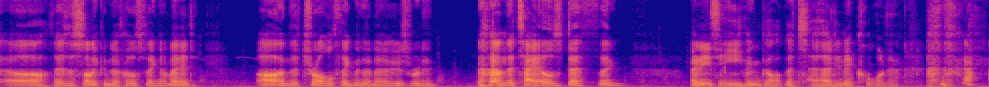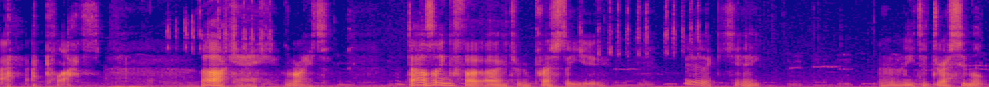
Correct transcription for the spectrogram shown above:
Oh, there's a Sonic and Knuckles thing I made. Oh, and the troll thing with the nose running. and the Tails death thing. And it's even got the turd in a corner. Class. Okay, right. Dazzling photo to impress the you. Okay. I need to dress him up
